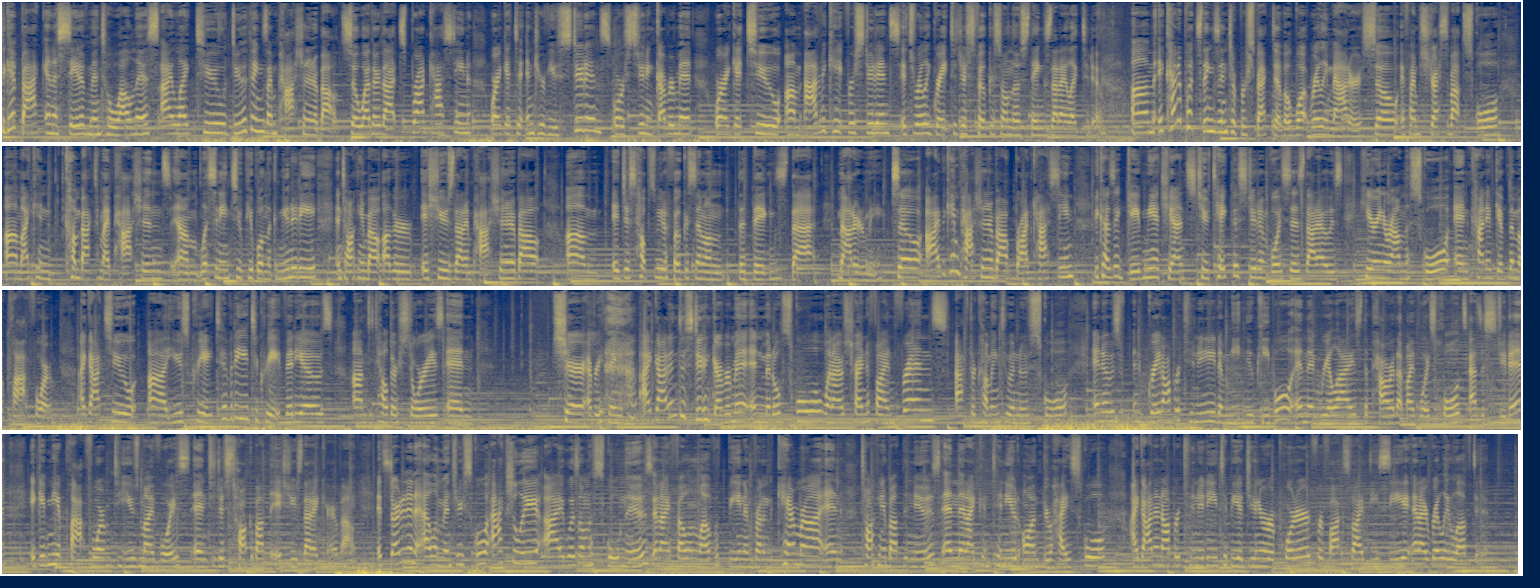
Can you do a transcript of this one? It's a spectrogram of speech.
To get back in a state of mental wellness, I like to do the things I'm passionate about. So, whether that's broadcasting, where I get to interview students, or student government, where I get to um, advocate for students, it's really great to just focus on those things that I like to do. Um, it kind of puts things into perspective of what really matters. So, if I'm stressed about school, um, I can come back to my passions, um, listening to people in the community and talking about other issues that I'm passionate about. Um, it just helps me to focus in on the things that matter to me me. So I became passionate about broadcasting because it gave me a chance to take the student voices that I was hearing around the school and kind of give them a platform. I got to uh, use creativity to create videos, um, to tell their stories, and share everything. I got into student government in middle school when I was trying to find friends after coming to a new school, and it was a great opportunity to meet new people and then realize the power that my voice holds as a student. It gave me a platform to use my voice and to just talk about the issues that I care about. It started in elementary school. Actually, I was on the school news and I fell in love with being in front of the camera and talking about the news, and then I continued on through high school. I got an opportunity to be a junior reporter for Fox 5 DC, and I really loved it.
